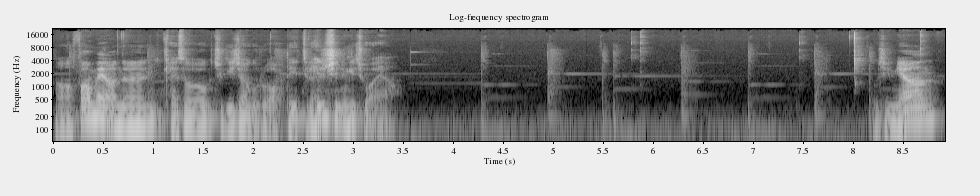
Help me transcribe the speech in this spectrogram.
어, 펌웨어는 계속 주기적으로 업데이트를 해주시는 게 좋아요. 보시면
